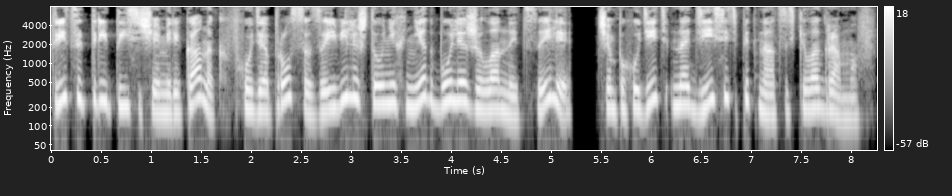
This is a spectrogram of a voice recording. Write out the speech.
33 тысячи американок в ходе опроса заявили, что у них нет более желанной цели, чем похудеть на 10-15 килограммов.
